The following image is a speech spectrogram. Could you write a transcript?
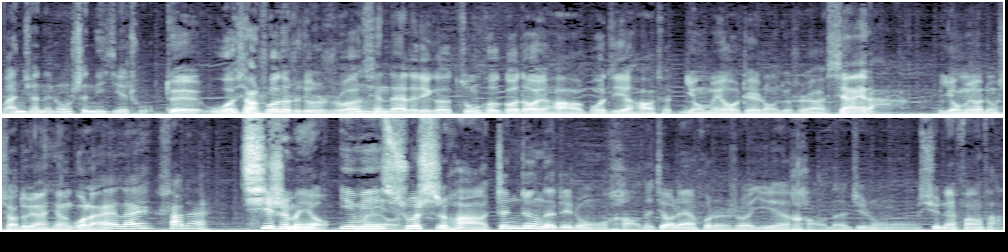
完全的这种身体接触。对，我想说的是，就是说嗯现在的这个综合格斗也好，搏击也好，它有没有这种就是要先挨打？有没有这种小队员先过来，哎，来沙袋？其实没有，因为说实话啊，真正的这种好的教练或者说一些好的这种训练方法，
